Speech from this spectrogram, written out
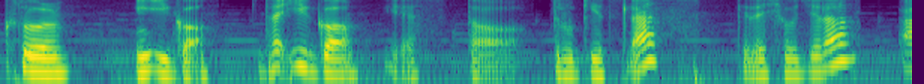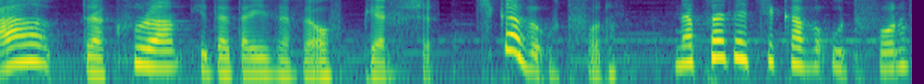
Król i Igo. Dla Igo jest to drugi raz, kiedy się udziela, a dla Króla i dla Darii Zawiałow pierwszy. Ciekawy utwór. Naprawdę ciekawy utwór,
